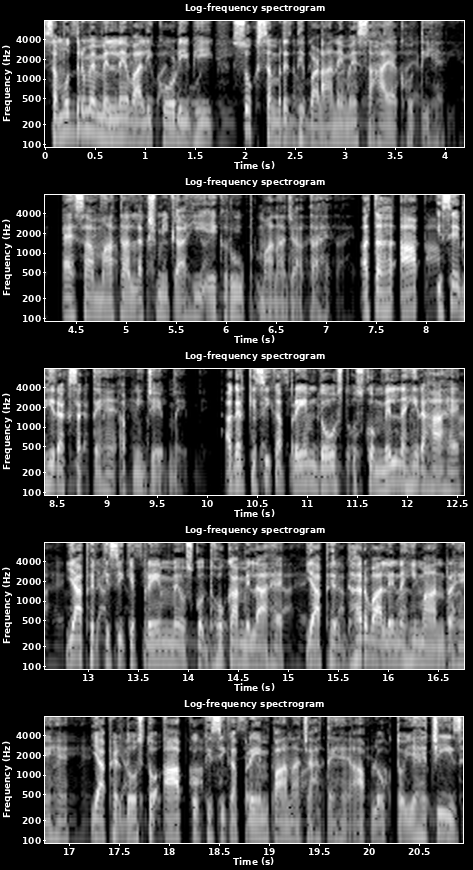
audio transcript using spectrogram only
समुद्र में मिलने वाली कोड़ी भी सुख समृद्धि बढ़ाने में सहायक होती है। ऐसा माता लक्ष्मी का ही एक रूप माना जाता है। अतः आप इसे भी रख सकते हैं अपनी जेब में। अगर किसी का प्रेम दोस्त उसको मिल नहीं रहा है, या फिर किसी के प्रेम में उसको धोखा मिला है, या फिर घर वाले नहीं मान रहे हैं, या फिर दोस्तों आपको किसी का प्रेम पाना चाहते हैं, आप लोग तो यह चीज़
